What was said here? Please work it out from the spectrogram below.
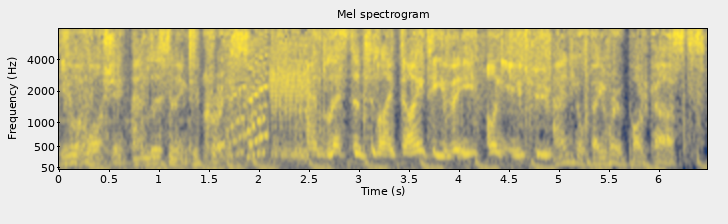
You are watching and listening to Chris and Leicester Till I Die TV on YouTube and your favourite podcasts.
